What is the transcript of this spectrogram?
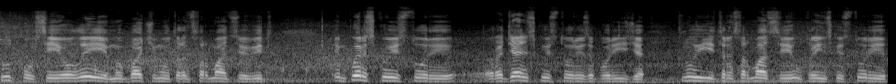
тут, по всій алеї, ми бачимо трансформацію від імперської історії, радянської історії Запоріжжя, ну і трансформації української історії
